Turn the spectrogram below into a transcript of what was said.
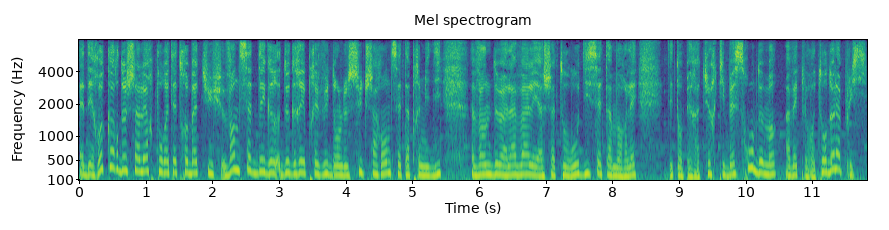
Des records de chaleur pourraient être battus. 27 degrés prévus dans le sud Charente cet après-midi, 22 à Laval et à Châteauroux, 17 à Morlaix. Des températures qui baisseront demain avec le retour de la pluie.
